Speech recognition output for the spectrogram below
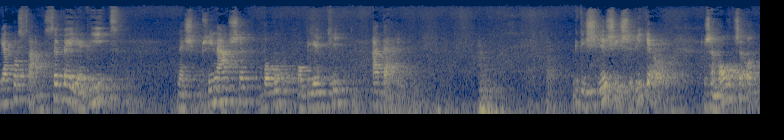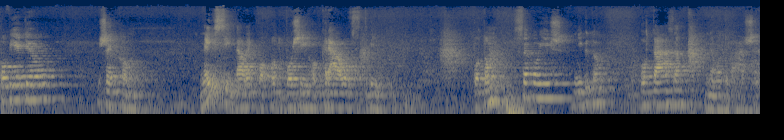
jako sám sebe je víc, než přinášet Bohu oběti a dary. Když Ježíš viděl, že moudře odpověděl, řekl nejsi daleko od Božího království. Potom se ho již nikdo otázat neodvážil.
